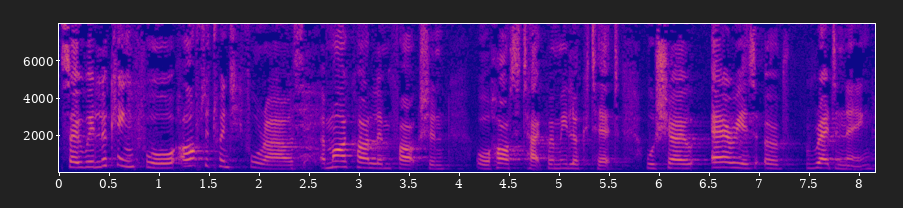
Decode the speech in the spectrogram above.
So we're looking for, after 24 hours, a myocardial infarction or heart attack, when we look at it, will show areas of reddening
